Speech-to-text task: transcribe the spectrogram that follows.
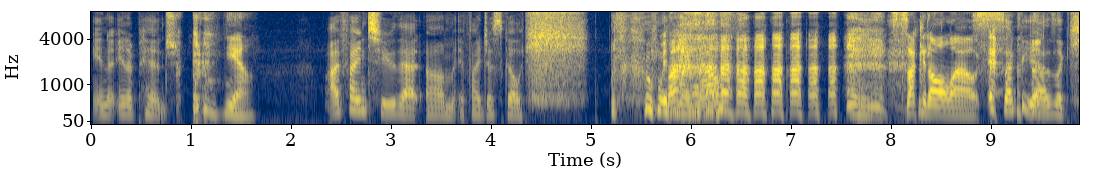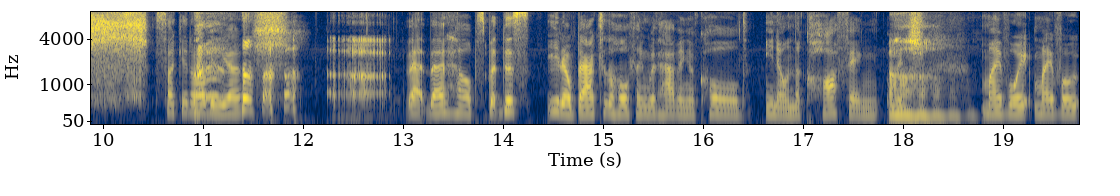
in a, in a pinch. yeah. I find too that um, if I just go with my mouth, Suck it all out. suck yeah, it's like suck it all the. Uh, that that helps. But this, you know, back to the whole thing with having a cold, you know, and the coughing, which Oh. my voice, my voice,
